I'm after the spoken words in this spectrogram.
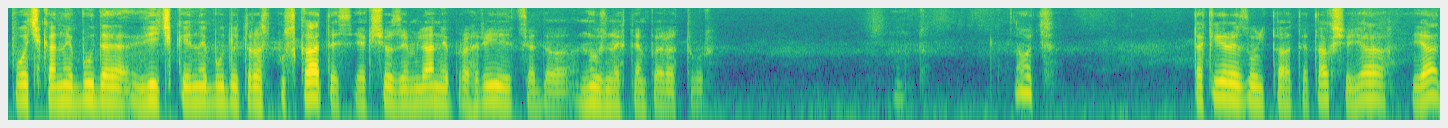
Почка не буде, вічки не будуть розпускатись, якщо земля не прогріється до нужних температур. От. Ну, От такі результати. Так що я, я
